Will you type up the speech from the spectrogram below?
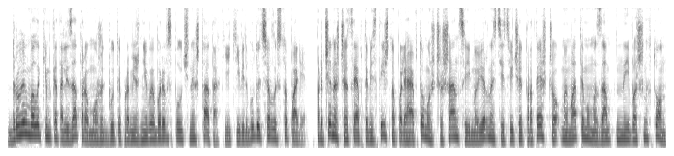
Другим великим каталізатором можуть бути проміжні вибори в Сполучених Штатах, які відбудуться в листопаді. Причина, що це оптимістично, полягає в тому, що шанси і ймовірності свідчать про те, що ми матимемо замкнений Вашингтон,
